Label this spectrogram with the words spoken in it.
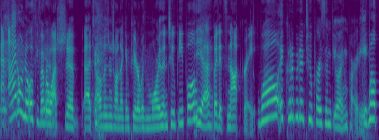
And I don't know if you've ever Yeah. watched a, a television show on a computer with more than two people. Yeah. But it's not great. Well, it could have been a two-person viewing party. Well,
